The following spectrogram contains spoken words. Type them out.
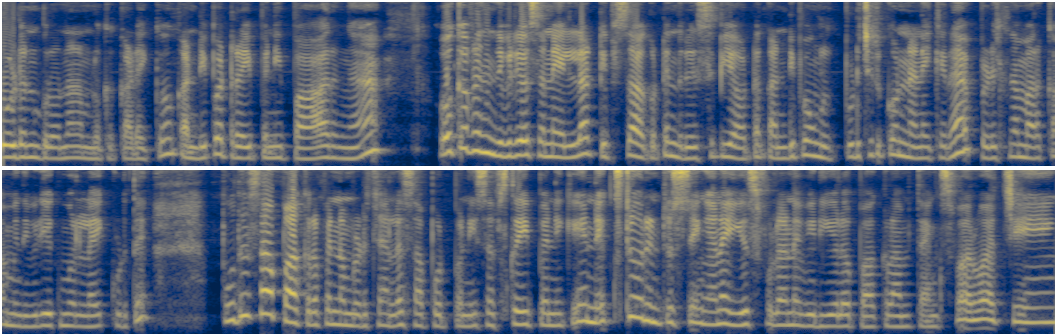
கோல்டன் ப்ரௌனாக நம்மளுக்கு கிடைக்கும். கண்டிப்பாக ட்ரை பண்ணி பாருங்கள் ஓகே ஃப்ரெண்ட்ஸ் இந்த வீடியோ சொன்ன எல்லா டிப்ஸ் ஆகட்டும் இந்த ரெசிபி ஆகட்டும் கண்டிப்பாக உங்களுக்கு பிடிச்சிருக்கும்னு நினைக்கிறேன். பிடிச்சா மறக்காம இந்த வீடியோக்கு ஒரு லைக் கொடுத்து புதுசாக பார்க்குறப்ப நம்மளோட சேனலை சப்போர்ட் பண்ணி சப்ஸ்கிரைப் பண்ணிக்க நெக்ஸ்ட் ஒரு இன்ட்ரெஸ்டிங்கான யூஸ்ஃபுல்லான வீடியோவில் பார்க்கலாம். தேங்க்ஸ் ஃபார் வாட்சிங்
